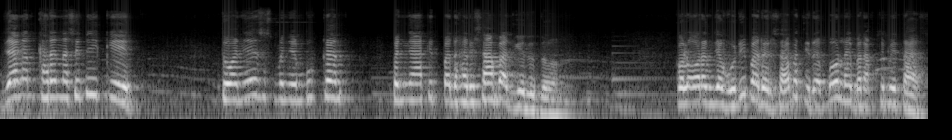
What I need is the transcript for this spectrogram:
Jangan karena sedikit. Tuhan Yesus menyembuhkan penyakit pada hari Sabat gitu tuh. Kalau orang Yahudi pada hari Sabat tidak boleh beraktivitas.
